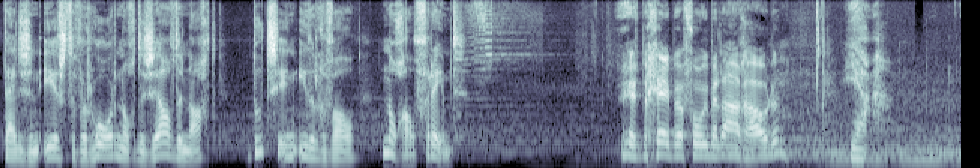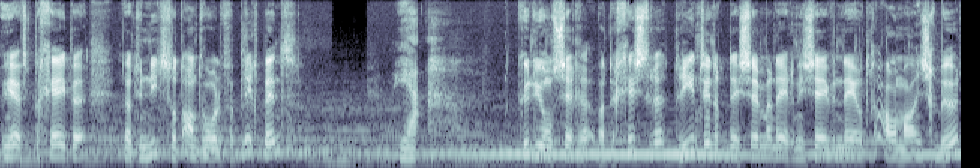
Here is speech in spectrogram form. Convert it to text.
Tijdens een eerste verhoor nog dezelfde nacht doet ze in ieder geval nogal vreemd. U heeft begrepen waarvoor u bent aangehouden? Ja. U heeft begrepen dat u niet tot antwoorden verplicht bent? Ja. Kunt u ons zeggen wat er gisteren, 23 december 1997, allemaal is gebeurd?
